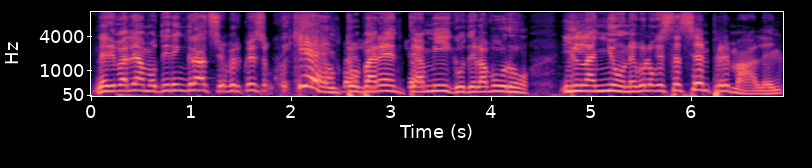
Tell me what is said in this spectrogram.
ne riparliamo, ti ringrazio per questo. Chi è il tuo parente, amico di lavoro, il lagnone, quello che sta sempre male?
